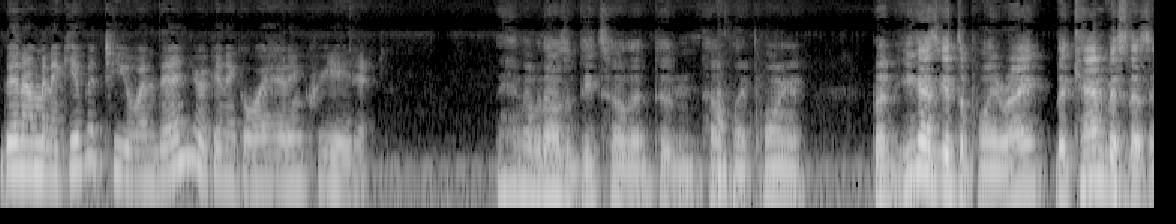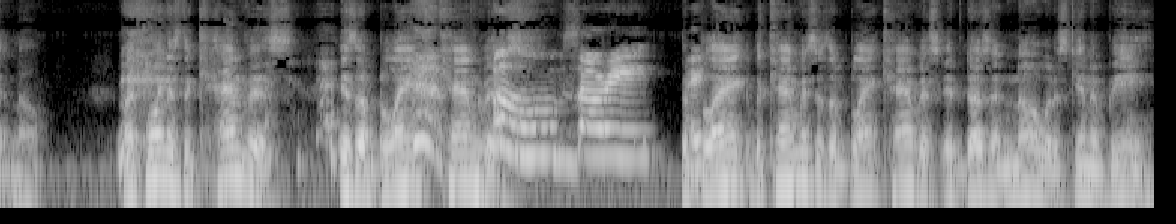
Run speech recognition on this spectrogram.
then I'm gonna give it to you and then you're gonna go ahead and create it. Yeah, no, but that was a detail that didn't help my point. But you guys get the point, right? The canvas doesn't know. My point is the canvas is a blank canvas. Oh, I'm sorry. The I- blank, the canvas is a blank canvas. It doesn't know what it's gonna be,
